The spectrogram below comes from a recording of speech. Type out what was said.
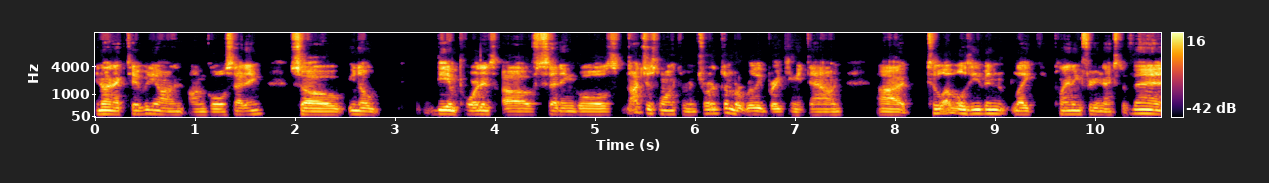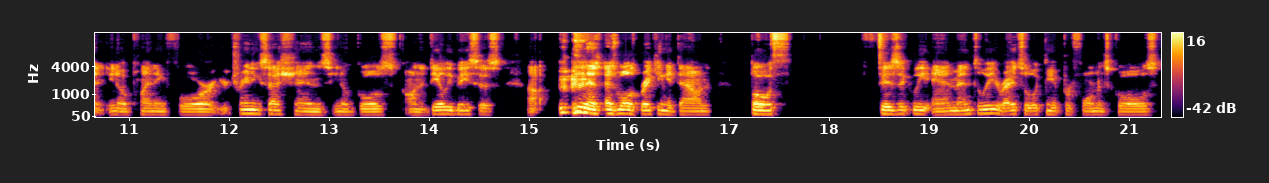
you know an activity on on goal setting. So you know the importance of setting goals not just long term and short term but really breaking it down uh, to levels even like planning for your next event you know planning for your training sessions you know goals on a daily basis uh, as, as well as breaking it down both physically and mentally right so looking at performance goals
